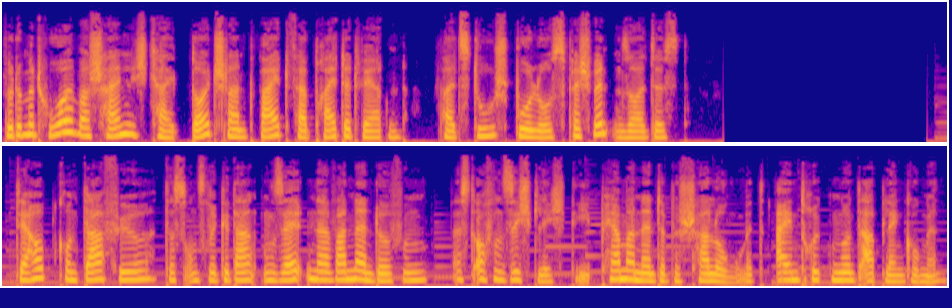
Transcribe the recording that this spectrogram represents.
würde mit hoher Wahrscheinlichkeit deutschlandweit verbreitet werden, falls du spurlos verschwinden solltest. Der Hauptgrund dafür, dass unsere Gedanken seltener wandern dürfen, ist offensichtlich die permanente Beschallung mit Eindrücken und Ablenkungen.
